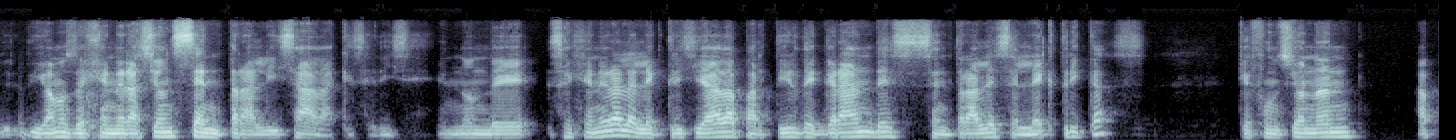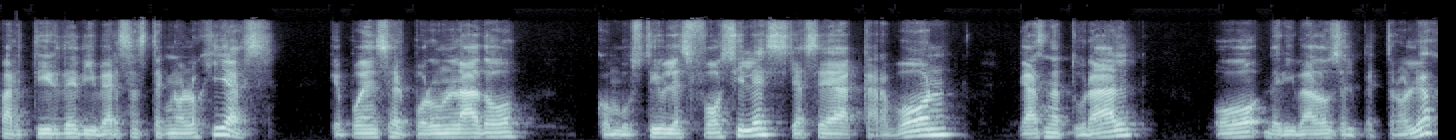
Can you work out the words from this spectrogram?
digamos, de generación centralizada, que se dice, en donde se genera la electricidad a partir de grandes centrales eléctricas que funcionan a partir de diversas tecnologías, que pueden ser, por un lado, combustibles fósiles, ya sea carbón, gas natural o derivados del petróleo,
